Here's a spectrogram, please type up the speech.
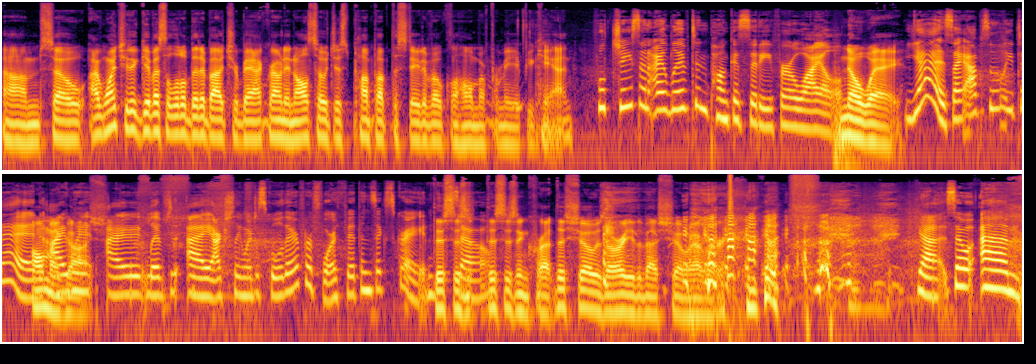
Um, so I want you to give us a little bit about your background and also just pump up the state of Oklahoma for me if you can. Well, Jason, I lived in Ponca City for a while. No way. Yes, I absolutely did. Oh my I gosh. Went, I lived. I actually went to school there for fourth, fifth, and sixth grade. This is so. this is incredible. This show is already the best show ever. yeah. So um,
